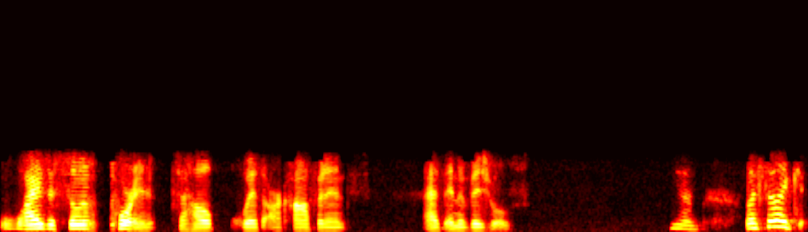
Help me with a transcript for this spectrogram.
why is it so important to help with our confidence as individuals? Yeah. Well, I feel like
